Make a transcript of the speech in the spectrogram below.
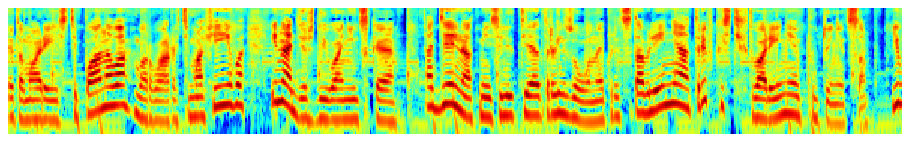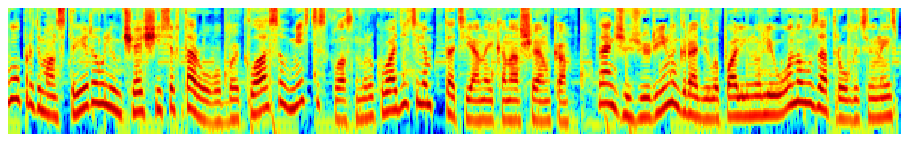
Это Мария Степанова, Варвара Тимофеева и Надежда Иваницкая. Отдельно отметили театрализованное представление отрывка стихотворения «Путаница». Его продемонстрировали учащиеся второго Б-класса вместе с классным руководителем Татьяной Коношенко. Также жюри наградило Полину Леонову за трогательное исполнение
